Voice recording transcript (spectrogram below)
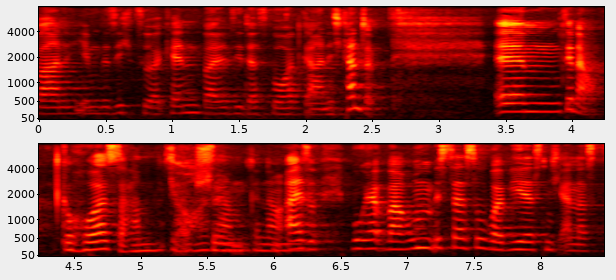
waren in ihrem Gesicht zu erkennen, weil sie das Wort gar nicht kannte. Ähm, genau. Gehorsam. Gehorsam, genau. Mhm. Also, woher, warum ist das so? Weil wir es nicht anders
